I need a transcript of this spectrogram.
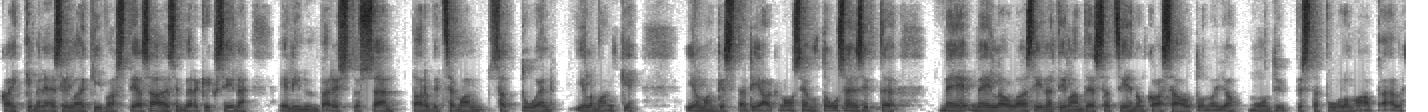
kaikki menee sillä kivasti ja saa esimerkiksi siinä elinympäristössään tarvitsemansa tuen ilmankin, ilmankin sitä diagnoosia. Mutta usein sitten me, meillä ollaan siinä tilanteessa, että siihen on kasautunut jo muun tyyppistä pulmaa päälle.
